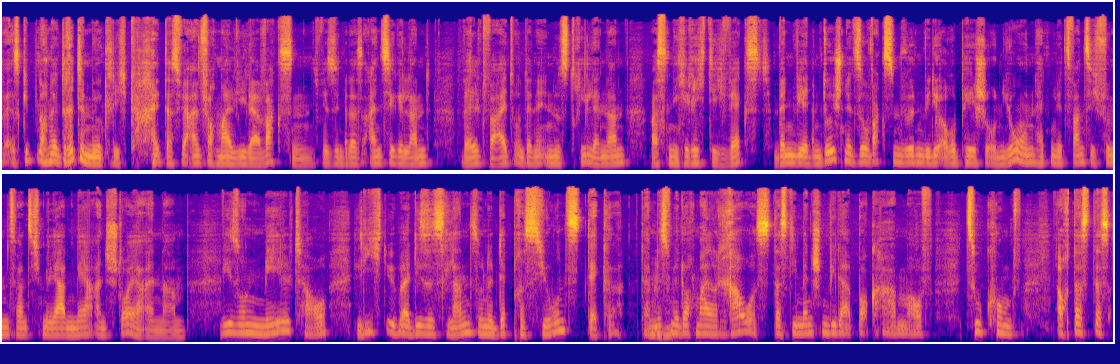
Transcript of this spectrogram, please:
Es gibt noch eine dritte Möglichkeit, dass wir einfach mal wieder wachsen. Wir sind das einzige Land weltweit unter den Industrieländern, was nicht richtig wächst. Wenn wir im Durchschnitt so wachsen würden wie die Europäische Union, hätten wir 20, 25 Milliarden mehr an Steuereinnahmen. Wie so ein Mehltau liegt über dieses Land so eine Depressionsdecke. Da müssen mhm. wir doch mal raus, dass die Menschen wieder Bock haben auf Zukunft. Auch dass das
